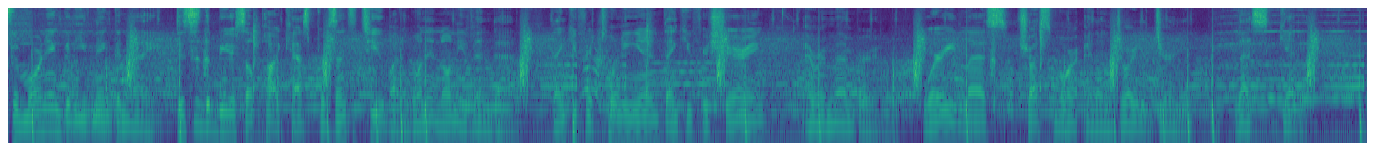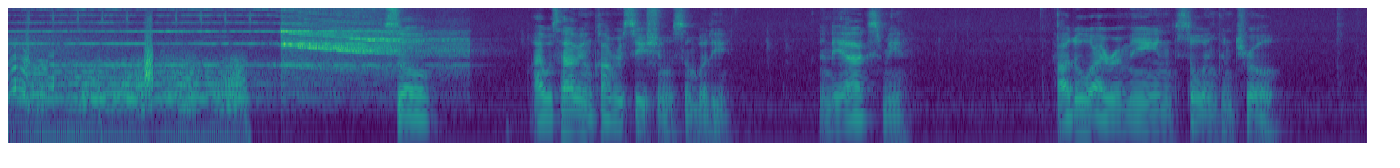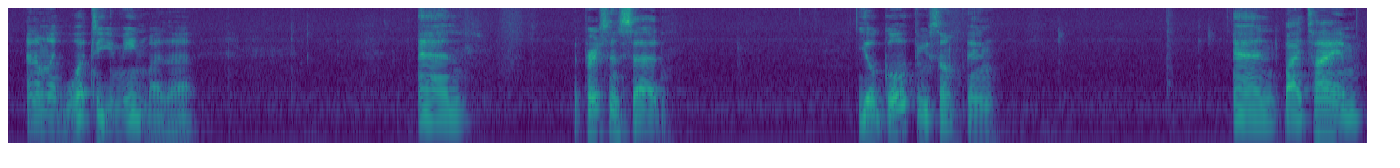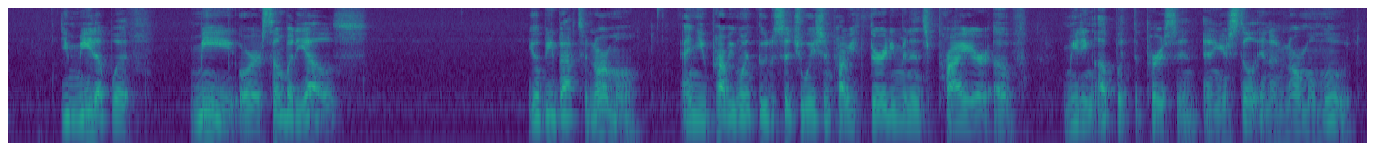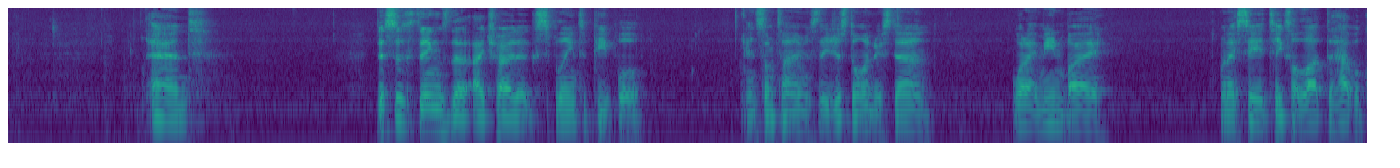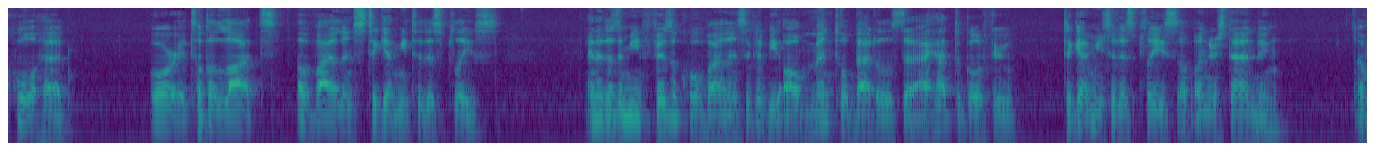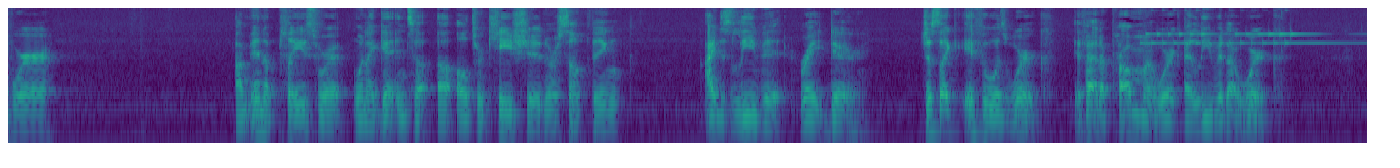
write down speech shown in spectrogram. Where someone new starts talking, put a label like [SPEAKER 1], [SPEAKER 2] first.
[SPEAKER 1] Good morning, good evening, good night. This is the Be Yourself podcast presented to you by the one and only Vendad. Thank you for tuning in, thank you for sharing, and remember worry less, trust more, and enjoy the journey. Let's get it. So, I was having a conversation with somebody, and they asked me, How do I remain so in control? And I'm like, What do you mean by that? And the person said, You'll go through something, and by time you meet up with me or somebody else, you'll be back to normal. And you probably went through the situation probably 30 minutes prior of meeting up with the person, and you're still in a normal mood. And this is things that I try to explain to people and sometimes they just don't understand what I mean by when I say it takes a lot to have a cool head, or it took a lot of violence to get me to this place. And it doesn't mean physical violence, it could be all mental battles that I had to go through to get me to this place of understanding, of where I'm in a place where when I get into an altercation or something, I just leave it right there just like if it was work. If I had a problem at work, I leave it at work.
